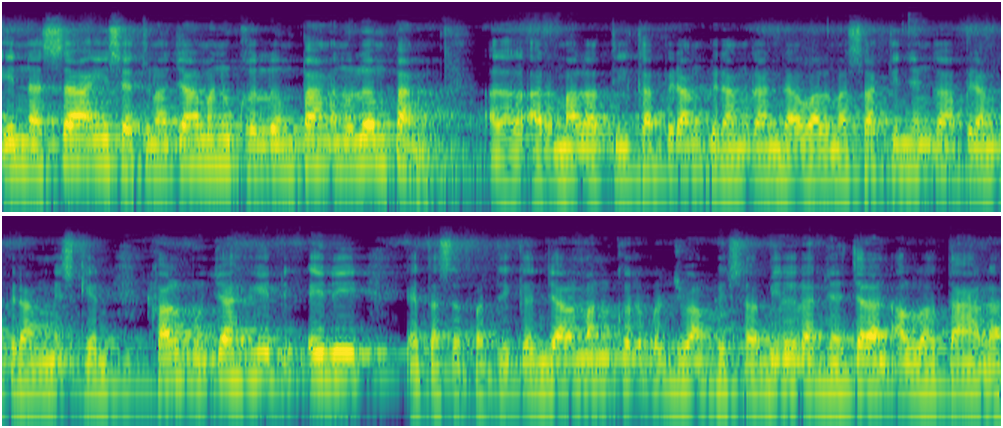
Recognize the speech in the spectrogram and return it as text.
inna sa'i satuna jalma nu kelempang anu lempang alal armalati ka pirang-pirang randa wal masakin jeung ka pirang-pirang miskin kal mujahid idi eta saperti jalma nu keur berjuang fisabilillah di jalan Allah taala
